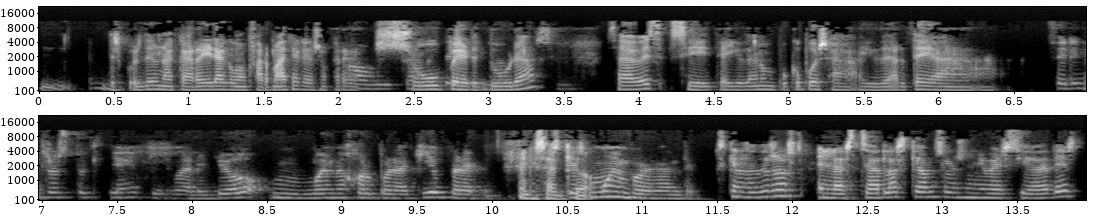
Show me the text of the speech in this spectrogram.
después de una carrera como farmacia, que es una carrera súper dura, ¿sabes? Sí, te ayudan un poco pues a ayudarte a, hacer introspección y decir, vale, yo voy mejor por aquí o por aquí. Exacto. Es que es muy importante. Es que nosotros en las charlas que damos en las universidades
